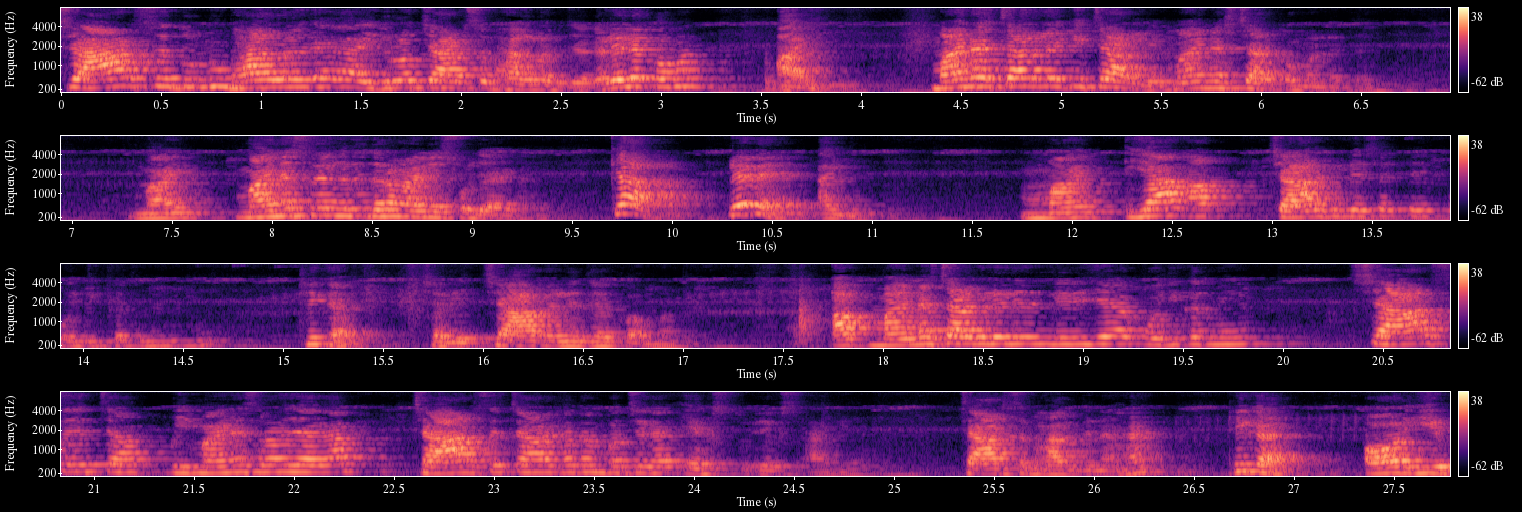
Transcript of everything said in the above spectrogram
चार से दोनों भाग लग जाएगा, इधरों चार से भाग लग जाएगा। ले ले कॉमन आइए। माइनस चार लेके चार ले। माइनस चार कॉमन लेते हैं। माइनस लेंगे तो इधर माइनस हो जाएगा। क्या? ले ले। आइए। या आप चार भी ले सकते हैं, कोई दिक्कत नहीं है। ठीक है। चलिए, चार ले लेते हैं कॉमन आप माइनस चार भी ले लीजिएगा, कोई दिक्कत नहीं है। चार से चार माइनस रह जाएगा। चार से चार खत्म, बचेगा एक्स तो एक्स आ गया। चार से भाग देना, है? ठीक है? और ये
